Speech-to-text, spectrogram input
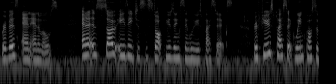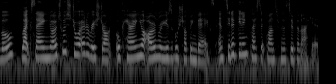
rivers, and animals. And it is so easy just to stop using single use plastics. Refuse plastic when possible, like saying no to a straw at a restaurant or carrying your own reusable shopping bags instead of getting plastic ones from the supermarket.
